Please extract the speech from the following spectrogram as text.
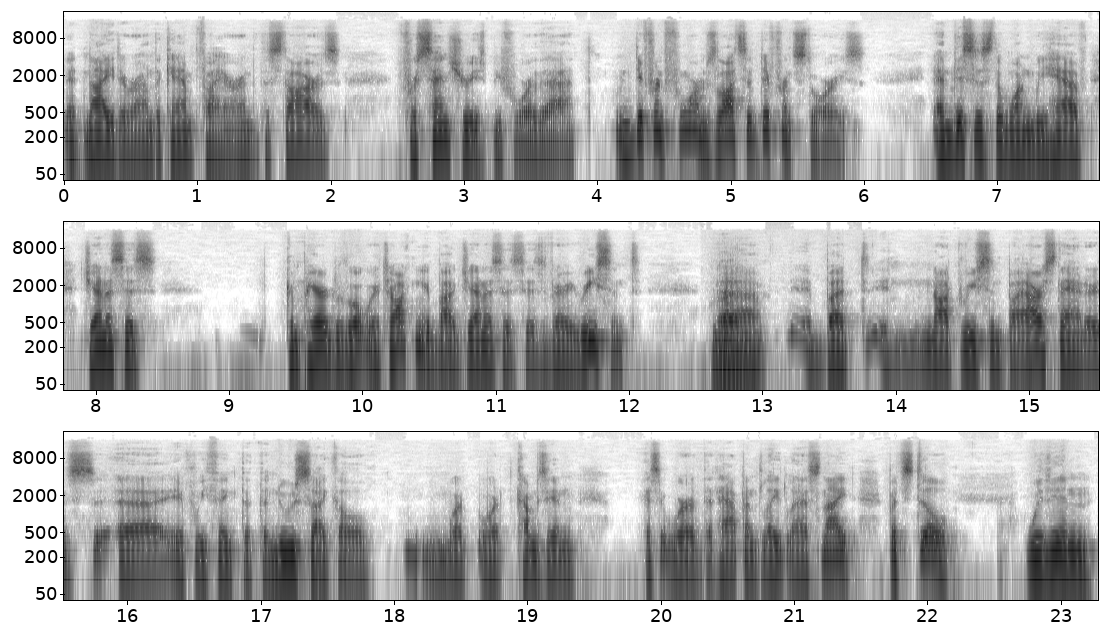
at night around the campfire under the stars for centuries before that, in different forms, lots of different stories. And this is the one we have. Genesis, compared with what we're talking about, Genesis is very recent. uh, but not recent by our standards. Uh, if we think that the news cycle, what what comes in, as it were, that happened late last night, but still within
